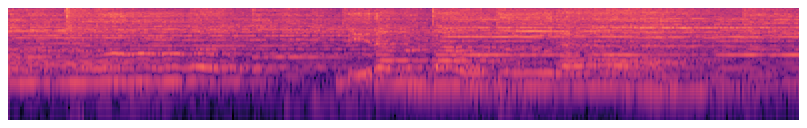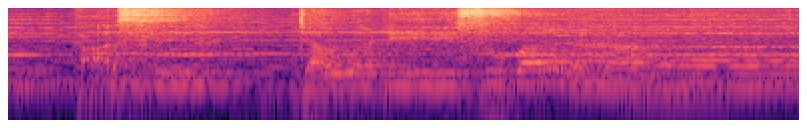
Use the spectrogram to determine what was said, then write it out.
untuk dirantau buram kasih Jawa di Subara.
